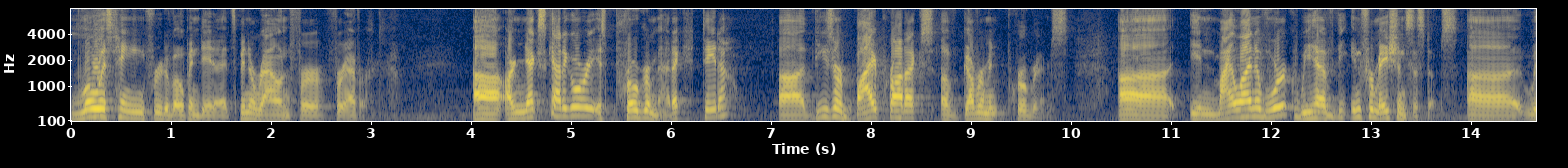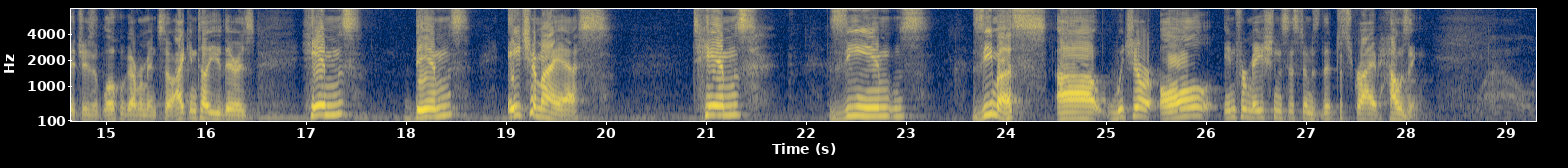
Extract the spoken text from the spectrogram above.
lowest hanging fruit of open data. It's been around for forever. Uh, our next category is programmatic data. Uh, these are byproducts of government programs. Uh, in my line of work, we have the information systems, uh, which is local government. So I can tell you there's HIMS, BIMS, HMIS, TIMS, ZIMS, ZIMAS, uh, which are all information systems that describe housing. Wow.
